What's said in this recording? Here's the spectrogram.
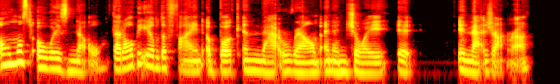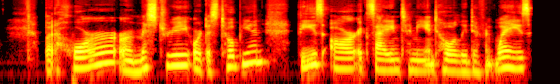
almost always know that I'll be able to find a book in that realm and enjoy it in that genre. But horror or mystery or dystopian, these are exciting to me in totally different ways.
